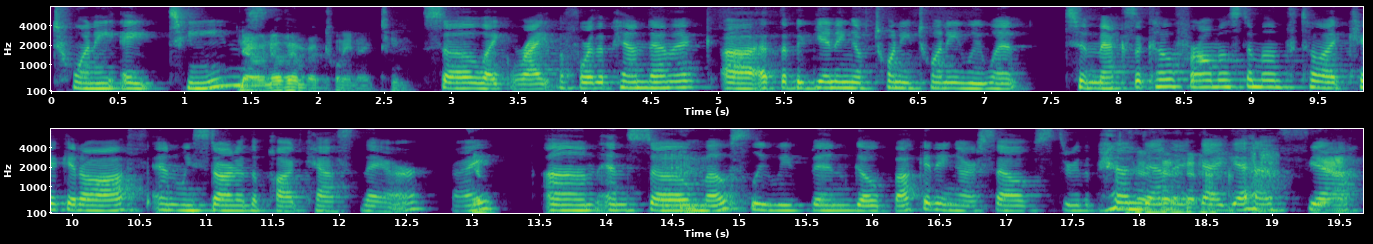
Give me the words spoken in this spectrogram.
2018. No, November 2019. So, like right before the pandemic. Uh, at the beginning of 2020, we went to Mexico for almost a month to like kick it off. And we started the podcast there, right? Yep. Um, and so mostly we've been go bucketing ourselves through the pandemic, I guess. Yeah. yeah.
